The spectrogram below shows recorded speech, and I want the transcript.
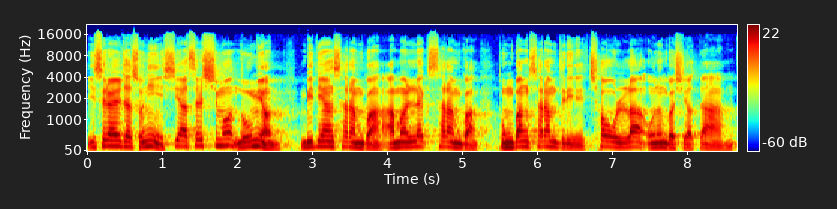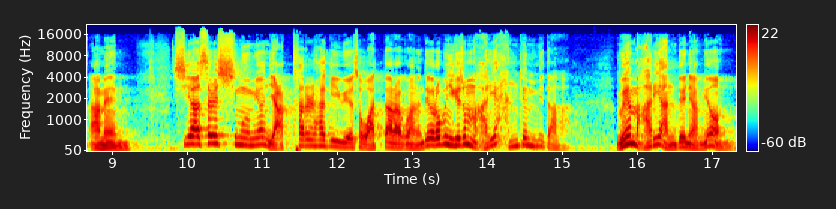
이스라엘 자손이 씨앗을 심어 놓으면 미디안 사람과 아말렉 사람과 동방 사람들이 쳐올라 오는 것이었다. 아멘. 씨앗을 심으면 약탈을 하기 위해서 왔다라고 하는데 여러분 이게 좀 말이 안 됩니다. 왜 말이 안 되냐면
